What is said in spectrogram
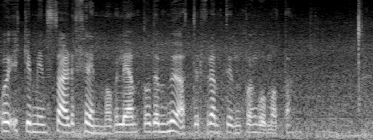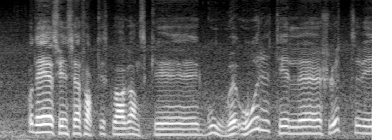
Og ikke minst så er det fremoverlent, og det møter fremtiden på en god måte. Og det syns jeg faktisk var ganske gode ord til slutt. Vi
